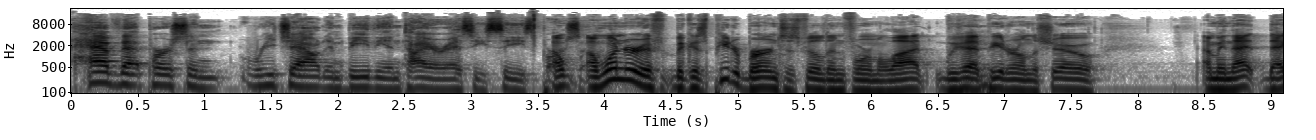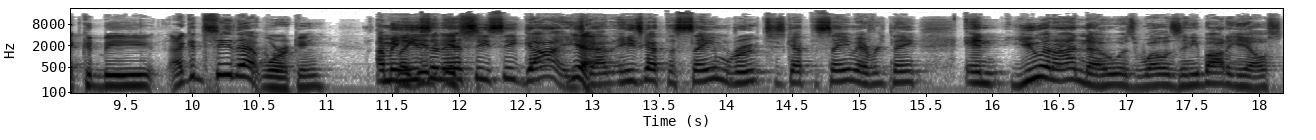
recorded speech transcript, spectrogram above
have that person reach out and be the entire SEC's I, person. I wonder if because Peter Burns has filled in for him a lot. We've Mm-hmm. had Peter on the show. I mean that that could be. I could see that working. I mean, Like, he's it- an SEC guy. He's Yeah. got he's got the same roots. He's got the same everything. And you and I know as well as anybody else,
